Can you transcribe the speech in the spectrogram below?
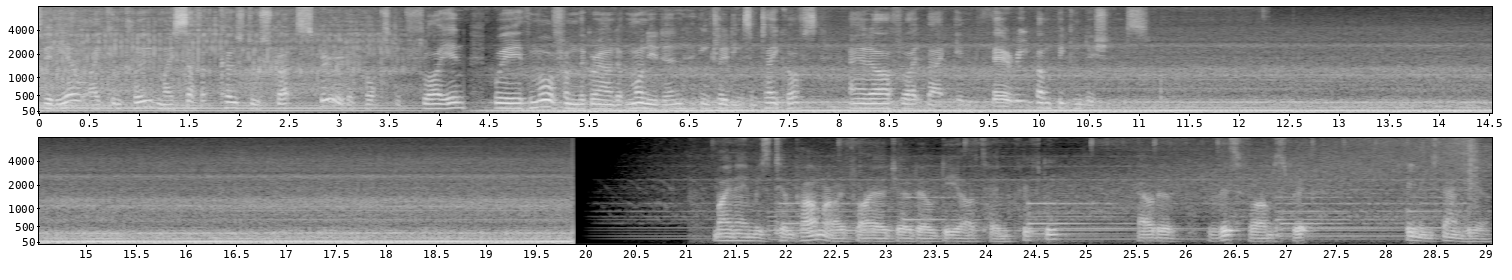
this video I conclude my Suffolk Coastal Struts Spirit of Boxted fly-in with more from the ground at Monewden including some takeoffs and our flight back in very bumpy conditions. My name is Tim Palmer. I fly a Jodel DR1050 out of this farm strip in East Anglia.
